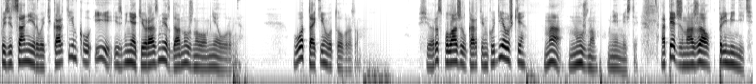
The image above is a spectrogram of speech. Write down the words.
позиционировать картинку и изменять ее размер до нужного мне уровня. Вот таким вот образом. Все, расположил картинку девушки на нужном мне месте. Опять же нажал применить.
